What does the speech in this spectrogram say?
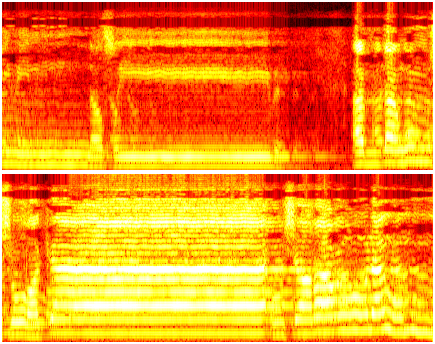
من نصيب أم لهم شركاء شرعوا لهم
